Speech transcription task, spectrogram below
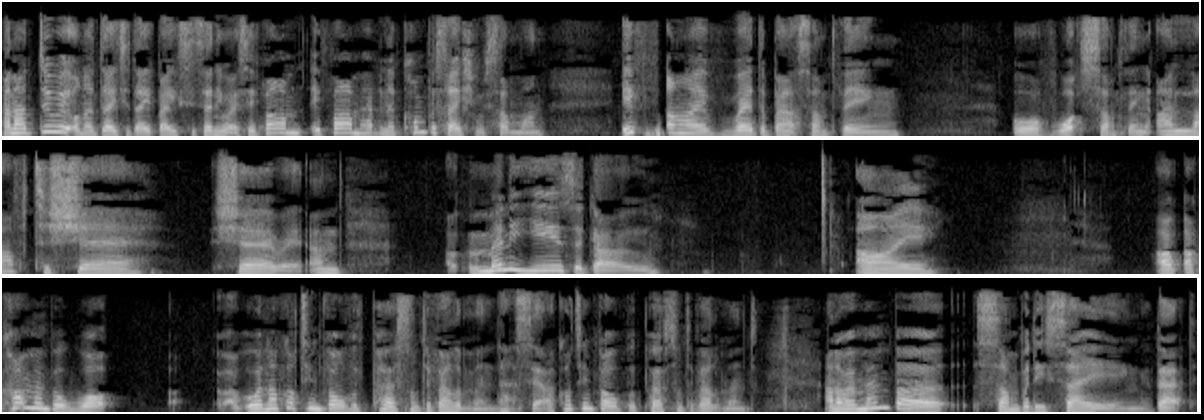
And I do it on a day to day basis anyway. So if I'm if I'm having a conversation with someone, if I've read about something or I've watched something, I love to share share it. And uh, many years ago, I I, I can't remember what uh, when I got involved with personal development, that's it. I got involved with personal development. And I remember somebody saying that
